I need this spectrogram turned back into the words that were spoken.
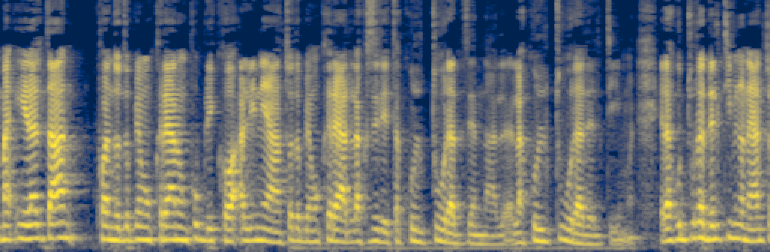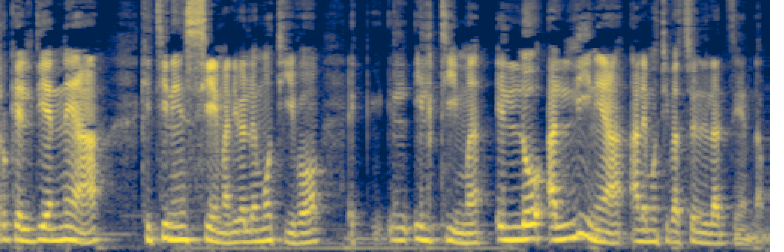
ma in realtà quando dobbiamo creare un pubblico allineato dobbiamo creare la cosiddetta cultura aziendale, la cultura del team. E la cultura del team non è altro che il DNA che tiene insieme a livello emotivo il, il, team e lo allinea alle motivazioni dell'azienda.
